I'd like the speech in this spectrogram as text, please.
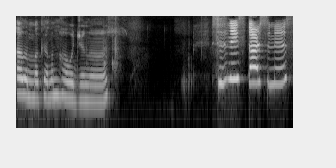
Alın bakalım havucunuz. Siz ne istersiniz?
